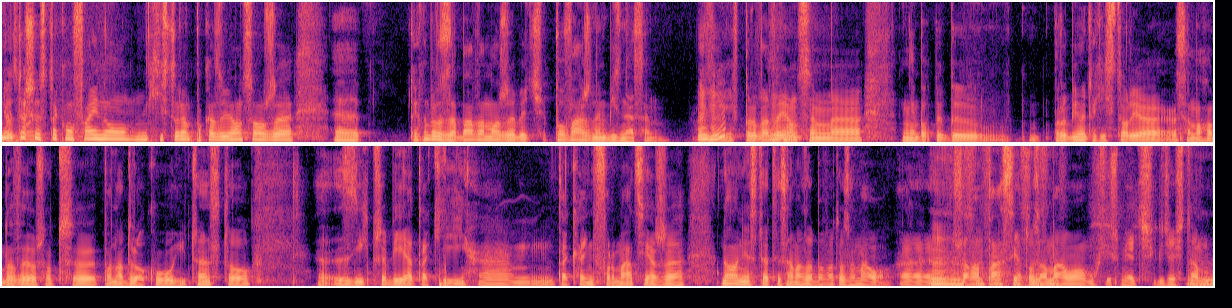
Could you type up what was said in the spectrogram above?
No też jest taką fajną historią pokazującą, że e, tak naprawdę zabawa może być poważnym biznesem. I wprowadzającym, e, nie, bo jakby robimy te historie samochodowe już od e, ponad roku i często e, z nich przebija taki, taka informacja, że no niestety sama zabawa to za mało, e, sama pasja to za mało, musisz mieć gdzieś tam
